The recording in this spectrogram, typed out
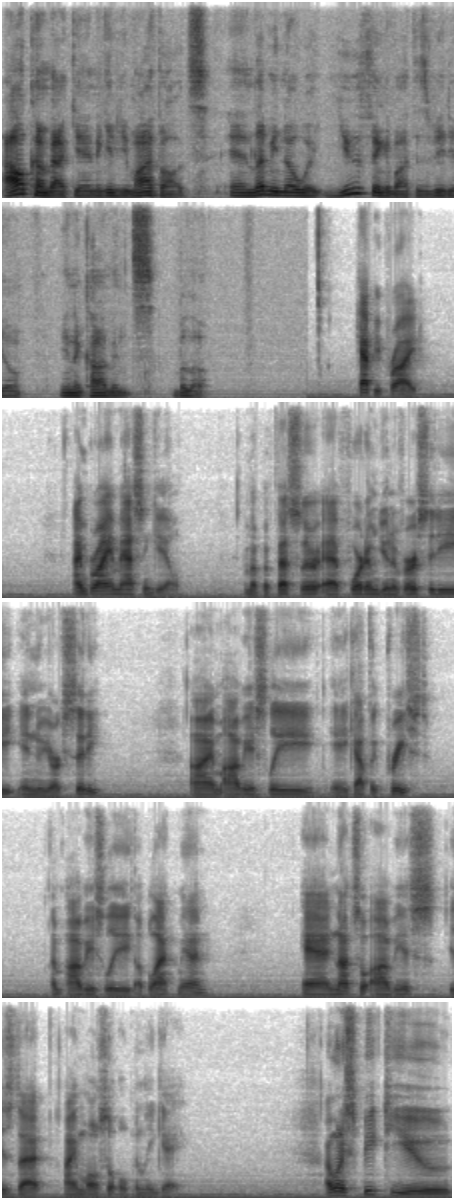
I'll come back in and give you my thoughts and let me know what you think about this video in the comments below. Happy Pride. I'm Bryan Massingale. I'm a professor at Fordham University in New York City. I'm obviously a Catholic priest. I'm obviously a black man. And not so obvious is that I'm also openly gay. I want to speak to you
